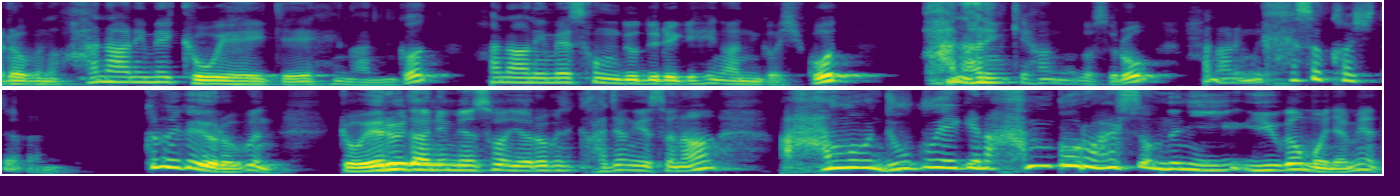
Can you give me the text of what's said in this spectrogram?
여러분 하나님의 교회에게 행한 것, 하나님의 성도들에게 행한 것이 곧 하나님께 한 것으로 하나님을 해석하시더라는 거예요. 그러니까 여러분 교회를 다니면서 여러분 가정에서나 아무 누구에게나 함부로 할 수 없는 이유가 뭐냐면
